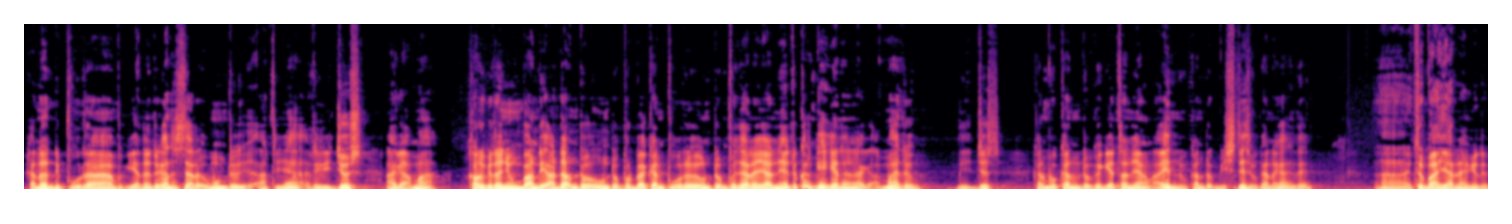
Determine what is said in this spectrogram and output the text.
Karena di pura kegiatan itu kan secara umum itu artinya religius agama. Kalau kita nyumbang di adat untuk untuk perbaikan pura untuk pencahariannya itu kan kegiatan agama itu religius kan bukan untuk kegiatan yang lain bukan untuk bisnis bukan kan itu. Nah, itu bayarnya gitu.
